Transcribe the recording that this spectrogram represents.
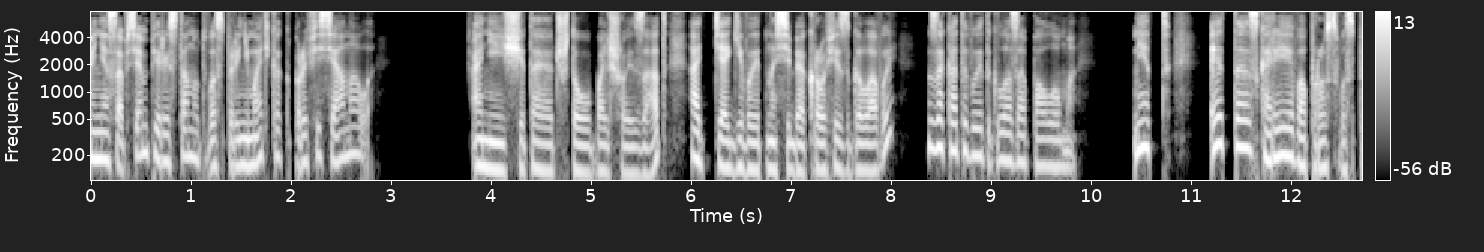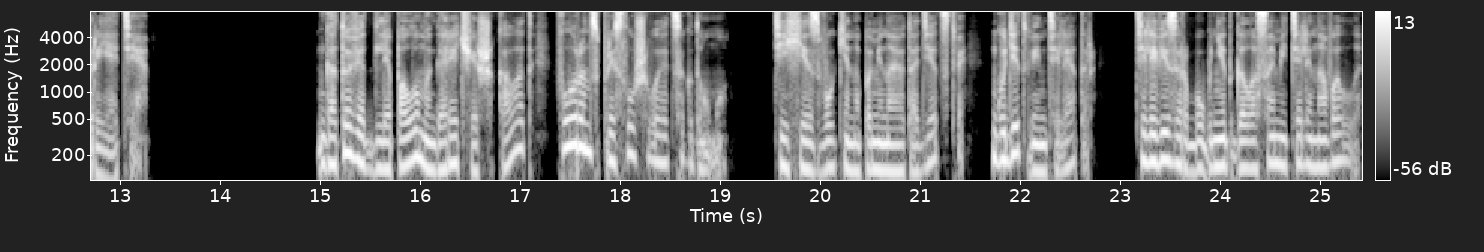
меня совсем перестанут воспринимать как профессионала. Они считают, что большой зад оттягивает на себя кровь из головы, закатывает глаза Палома. Нет, это скорее вопрос восприятия. Готовят для Паломы горячий шоколад, Флоренс прислушивается к дому. Тихие звуки напоминают о детстве, гудит вентилятор. Телевизор бубнит голосами теленовеллы.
